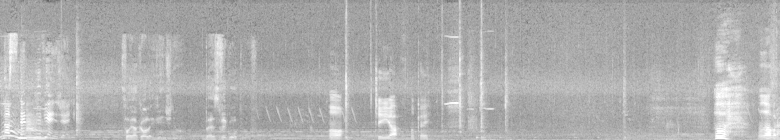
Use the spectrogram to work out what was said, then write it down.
następny więzień. Twoja kolej, więźniu. Bez wygłupów. O, czyli ja, okej. Ech, No dobra.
